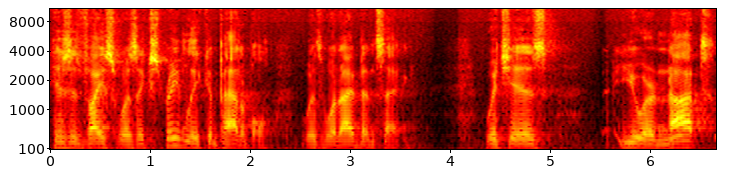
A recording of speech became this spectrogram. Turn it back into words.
his advice was extremely compatible with what I've been saying, which is you are not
